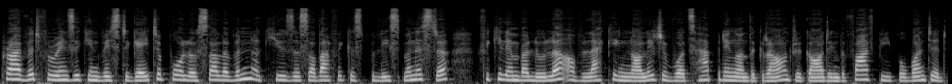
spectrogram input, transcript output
Private forensic investigator Paul O'Sullivan accuses South Africa's police minister Fikile Mbalula of lacking knowledge of what's happening on the ground regarding the five people wanted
